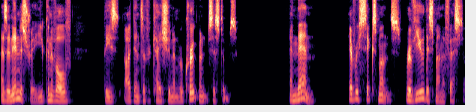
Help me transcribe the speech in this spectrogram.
as an industry, you can evolve these identification and recruitment systems. And then, every six months, review this manifesto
